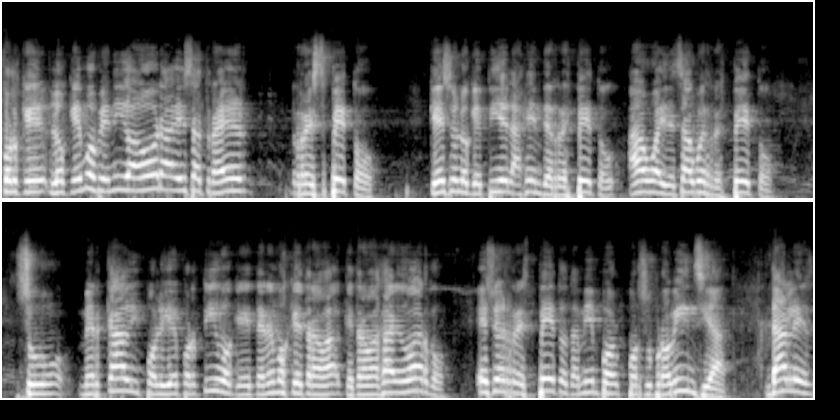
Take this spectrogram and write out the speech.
porque lo que hemos venido ahora es a traer respeto, que eso es lo que pide la gente, respeto. Agua y desagüe, respeto. Su mercado y polideportivo que tenemos que, traba- que trabajar, Eduardo, eso es respeto también por, por su provincia. Darles,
